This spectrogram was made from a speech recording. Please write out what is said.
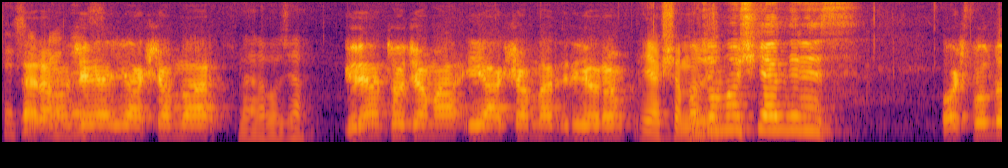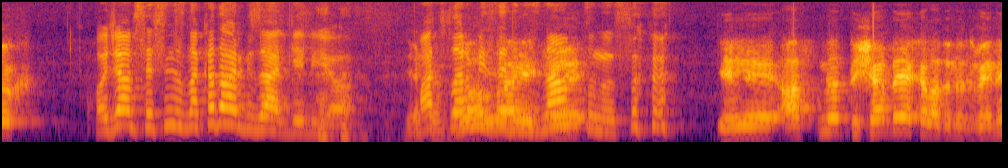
Teşekkür Eren ederiz. Hoca'ya iyi akşamlar. Merhaba hocam. Bülent Hocama iyi akşamlar diliyorum. İyi akşamlar Hocam hocam. hoş geldiniz. Hoş bulduk. Hocam sesiniz ne kadar güzel geliyor. Maçları mı Vallahi, izlediniz? Ne e, yaptınız? Ee, aslında dışarıda yakaladınız beni.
